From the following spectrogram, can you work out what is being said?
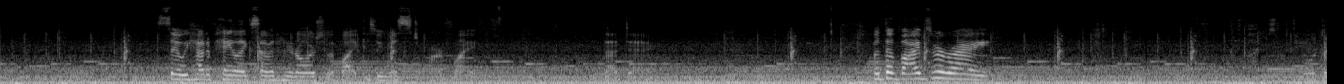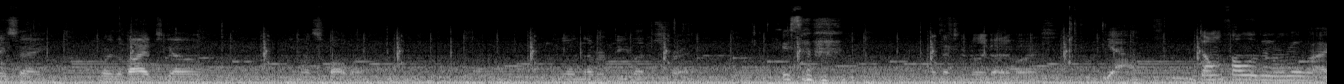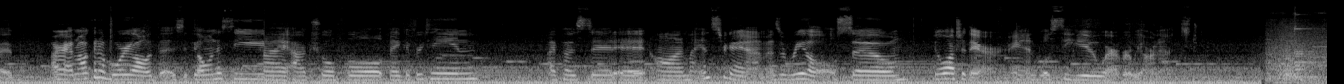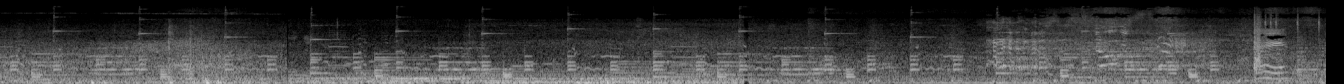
So we had to pay like $700 for the flight because we missed our flight that day. But the vibes were right. You know what they say? Where the vibes go, you must follow. You'll never be led astray. Who said that? That's actually really bad advice. yeah don't follow the normal vibe all right i'm not gonna bore y'all with this if y'all want to see my actual full makeup routine i posted it on my instagram as a reel so you'll watch it there and we'll see you wherever we are next. Hey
